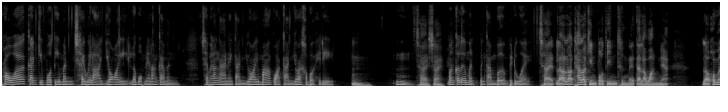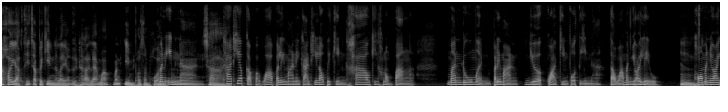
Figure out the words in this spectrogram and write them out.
เพราะว่าการกินโปรตีนมันใช้เวลาย่อย ระบบในร่างกายมันใช้พลังงานในการย่อยมากกว่าการย่อยคาร์โบไฮเดรต อืมอืมใช่ใช่มันก็เลยเหมือนเป็นการ burn ไปด้วย ใช่แล้วแล้วถ้าเรากินโปรตีนถึงในแต่ละวันเนี่ย เราก็ไม่ค่อยอยากที่จะไปกินอะไรอย่างอื่นเท่าไหร่แล้วมันมันอิ่มพอสมควรมันอิ่มนานใช่ถ้าเทียบกับแบบว่าปริมาณในการที่เราไปกินข้าวกินขนมปังอะ่ะมันดูเหมือนปริมาณเยอะกว่ากินโปรตีนนะ แต่ว่ามันย่อยเร็วอืมเพราะว่ามันย่อย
